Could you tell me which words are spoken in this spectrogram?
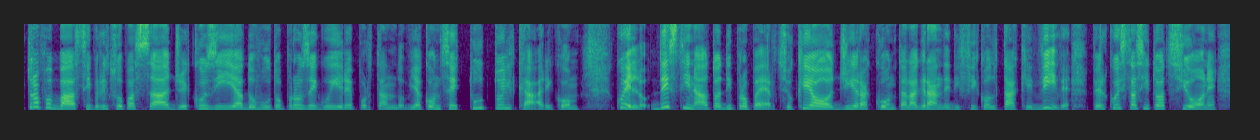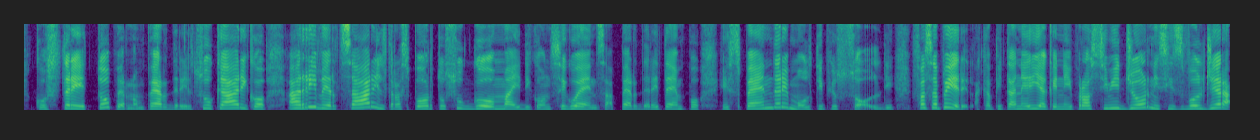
troppo bassi per il suo passaggio e così ha dovuto proseguire portando via con sé tutto il carico. Quello destinato a Di Properzio, che oggi racconta la grande difficoltà che vive per questa situazione, costretto, per non perdere il suo carico, a riversare il trasporto su gomma e di conseguenza a perdere tempo e spendere molti più soldi. Fa sapere la capitaneria che nei prossimi giorni si svolgerà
